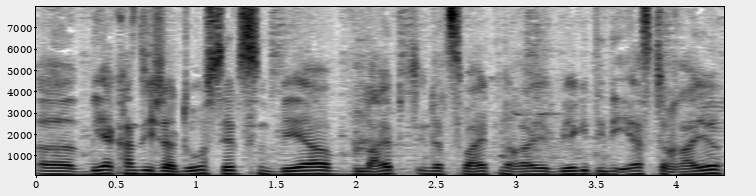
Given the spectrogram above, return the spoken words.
Äh, wer kann sich da durchsetzen? Wer bleibt in der zweiten Reihe? Wer geht in die erste Reihe?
